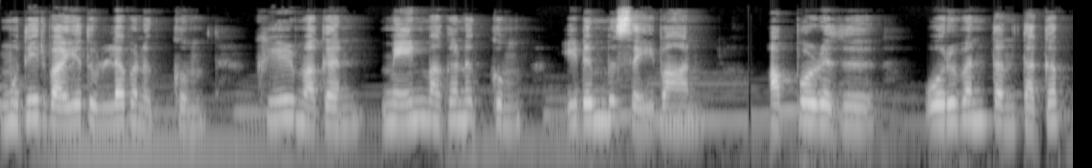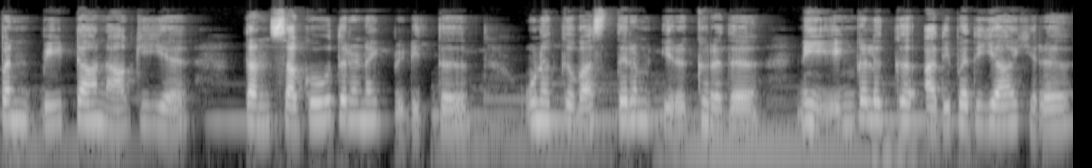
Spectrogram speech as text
முதிர் வயதுள்ளவனுக்கும் கீழ்மகன் மேன்மகனுக்கும் இடும்பு செய்வான். அப்பொழுது ஒருவன் தன் தகப்பன் வீட்டானாகிய தன் சகோதரனை பிடித்து உனக்கு வஸ்திரம் இருக்கிறது நீ எங்களுக்கு அதிபதியாயிரு.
